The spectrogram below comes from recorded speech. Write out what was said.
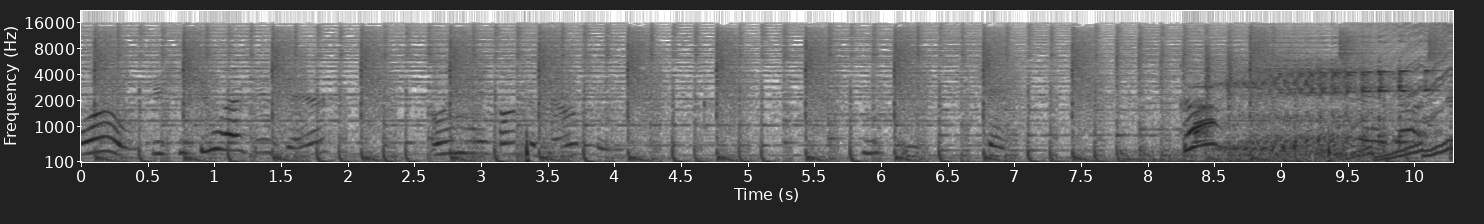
Whoa, did you see what I did there? Oh, Only Power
